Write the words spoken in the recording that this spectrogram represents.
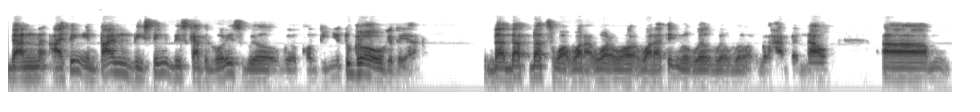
dan I think in time these things these categories will will continue to grow gitu ya. That that that's what what what, what I think will will will will, will happen. Now um,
